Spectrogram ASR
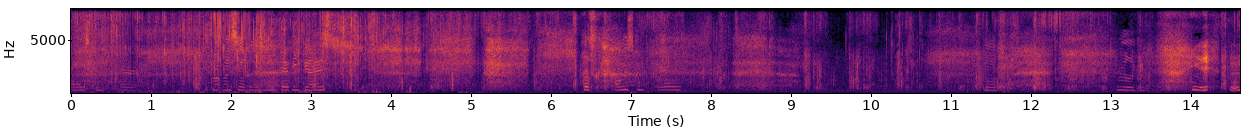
Always compare. I got myself a little Debbie, guys. Let's Always compare. Yeah. Really good. yeah.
